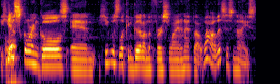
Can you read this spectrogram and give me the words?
He Yeah. was scoring goals, and he was looking good on the first line, and I thought, wow, this is nice.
